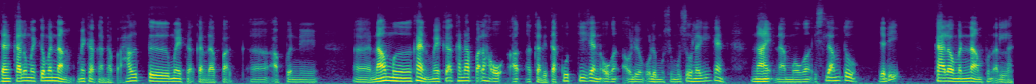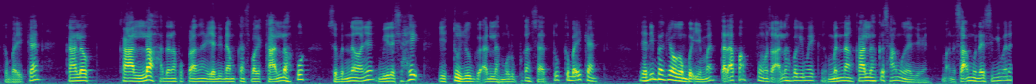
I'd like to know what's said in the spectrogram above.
dan kalau mereka menang mereka akan dapat harta mereka akan dapat uh, apa ni uh, nama kan. Mereka akan dapatlah oh, akan ditakuti kan orang oleh, oleh musuh-musuh lagi kan. Naik nama orang Islam tu. Jadi kalau menang pun adalah kebaikan. Kalau kalah dalam peperangan yang dinamakan sebagai kalah pun sebenarnya bila syahid itu juga adalah merupakan satu kebaikan. Jadi bagi orang beriman tak ada apa-apa masalah bagi mereka. Menang kalah ke sama aja kan. Makna sama dari segi mana?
